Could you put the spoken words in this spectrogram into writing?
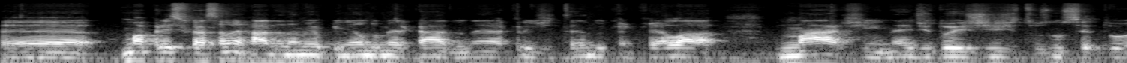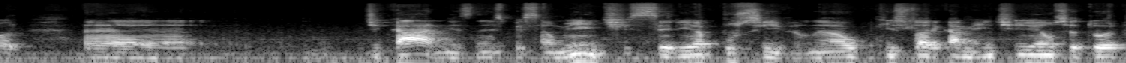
É, uma precificação errada, na minha opinião, do mercado, né? acreditando que aquela margem né, de dois dígitos no setor é, de carnes, né, especialmente, seria possível, né, algo que historicamente é um setor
